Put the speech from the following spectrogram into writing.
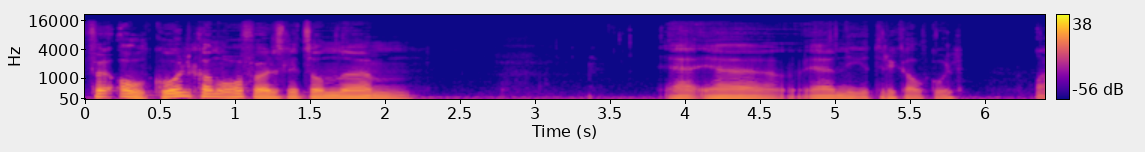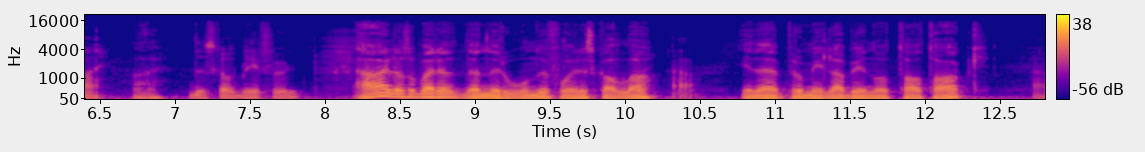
For alkohol kan òg føles litt sånn um, jeg, jeg, jeg nyter ikke alkohol. Nei, Nei. du skal bli full. Ja, eller så bare den roen du får i skalla Ja. idet promilla begynner å ta tak, Ja.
